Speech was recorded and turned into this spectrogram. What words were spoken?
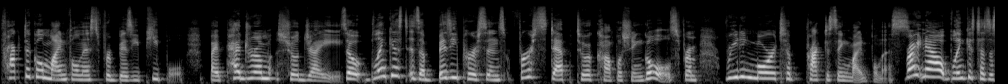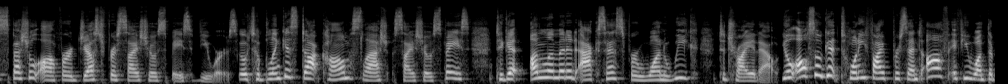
Practical Mindfulness for Busy People by Pedram Shojai. So, Blinkist is a busy person's first step to accomplishing goals, from reading more to practicing mindfulness. Right now, Blinkist has a special offer just for SciShow Space viewers. Go to blinkist.com slash SciShowSpace to get unlimited access for one week to try it out. You'll also get 25% off if you want the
